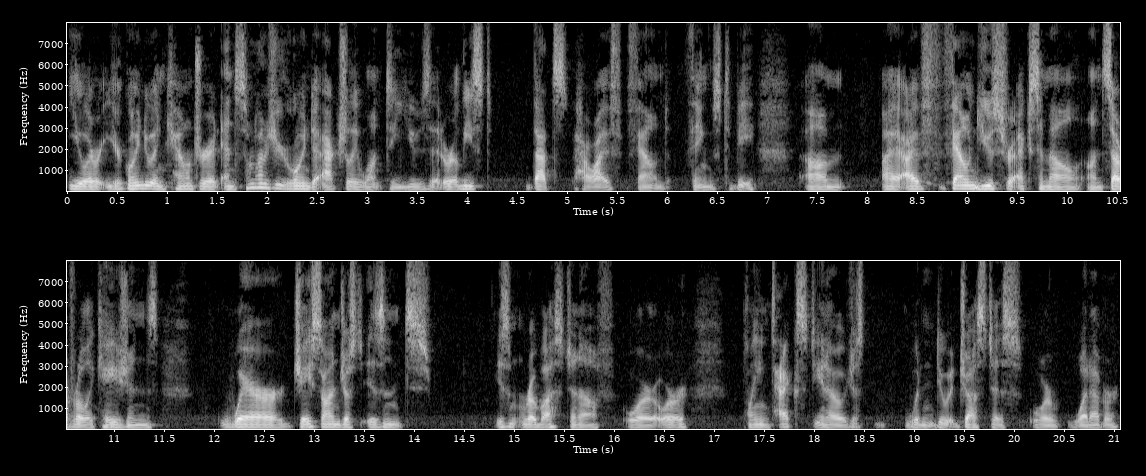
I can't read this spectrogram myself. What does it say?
You're you're going to encounter it, and sometimes you're going to actually want to use it, or at least that's how I've found things to be. Um, I, I've found use for XML on several occasions where JSON just isn't isn't robust enough, or or plain text, you know, just wouldn't do it justice or whatever.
